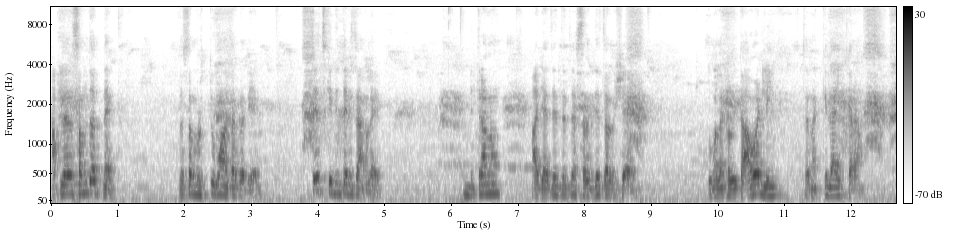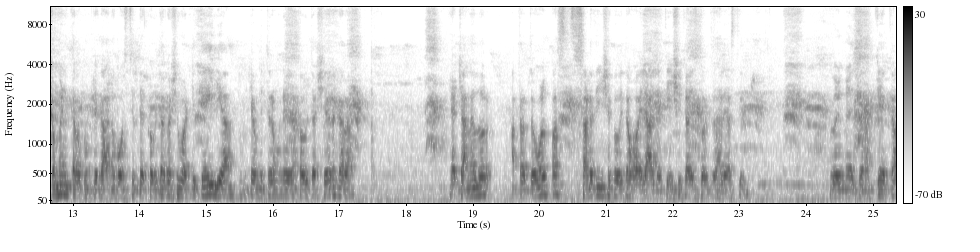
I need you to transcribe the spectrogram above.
आपल्याला समजत नाहीत. जसं मृत्यू कोणाचा कधी आहे? तेच कितीतरी चांगलं आहे. मित्रांनो हा ज्याच्या त्याच्या श्रद्धेचा विषय आहे. तुम्हाला कविता आवडली तर नक्की लाईक करा. कमेंट करा तुमचे काय अनुभव असतील. तर कविता कशी वाटली तेही लिहा. तुमच्या मित्रमंडळीला कविता शेअर करा. या चॅनलवर आता जवळपास साडेतीनशे कविता व्हायला आल्या. तीनशे चाळीस कविता झाल्या असतील. वेळ मिळेल तर नक्की ऐका.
